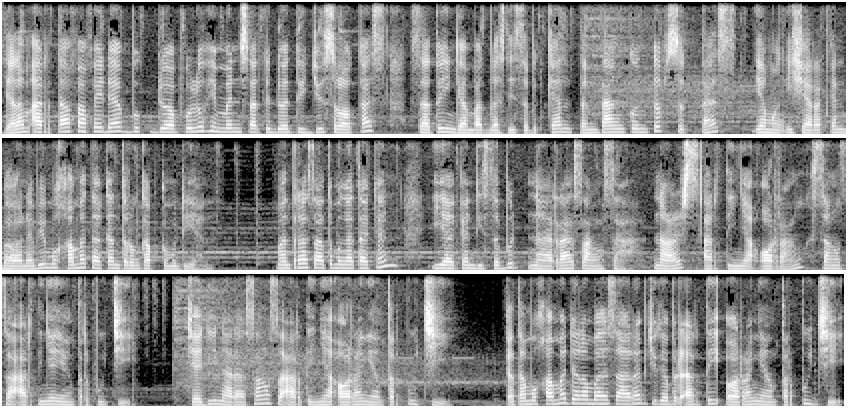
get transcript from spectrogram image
Dalam Arta Faveda Book 20 Himen 127 Selokas 1 hingga 14 disebutkan tentang kuntub suktas yang mengisyaratkan bahwa Nabi Muhammad akan terungkap kemudian. Mantra satu mengatakan ia akan disebut Nara Sangsa. Nars artinya orang, Sangsa artinya yang terpuji. Jadi Nara Sangsa artinya orang yang terpuji. Kata Muhammad dalam bahasa Arab juga berarti orang yang terpuji.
